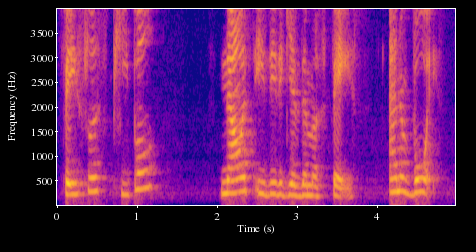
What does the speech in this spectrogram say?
Faceless people? Now it's easy to give them a face and a voice.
